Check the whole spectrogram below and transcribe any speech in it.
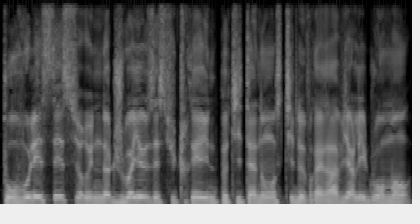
Pour vous laisser sur une note joyeuse et sucrée une petite annonce qui devrait ravir les gourmands,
